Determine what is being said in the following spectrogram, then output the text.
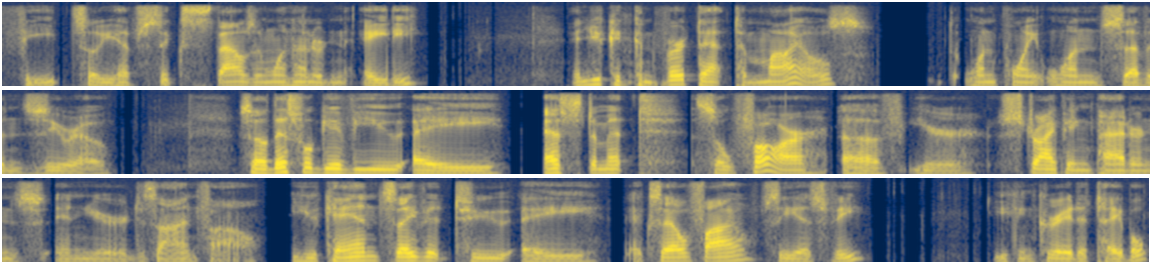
feet, so you have 6,180. And you can convert that to miles, 1.170. So this will give you a estimate so far of your striping patterns in your design file. You can save it to a Excel file, CSV. You can create a table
